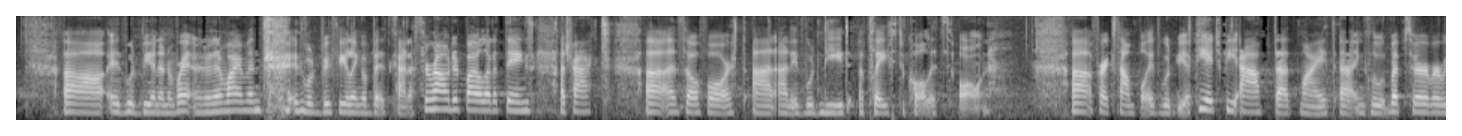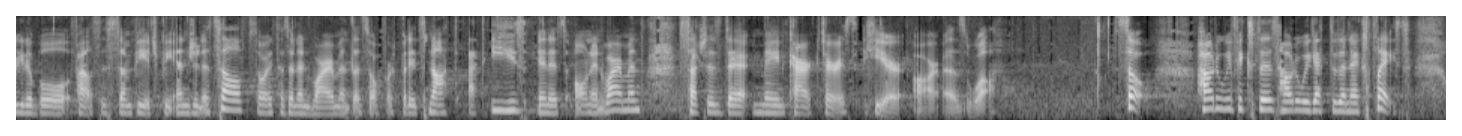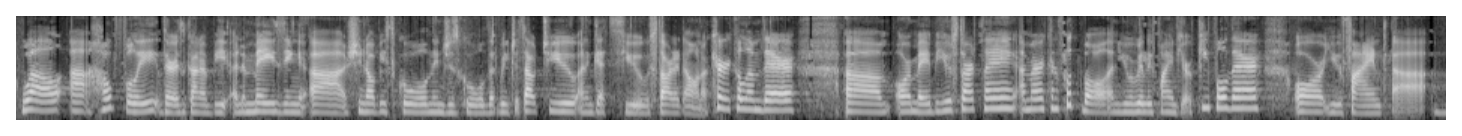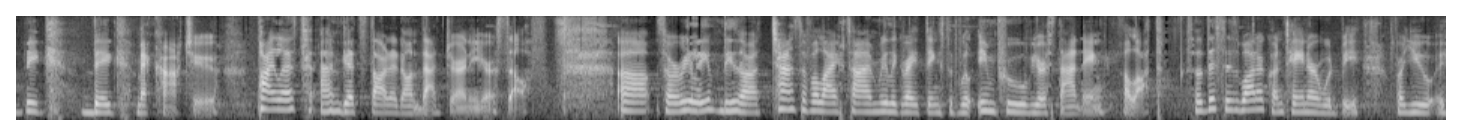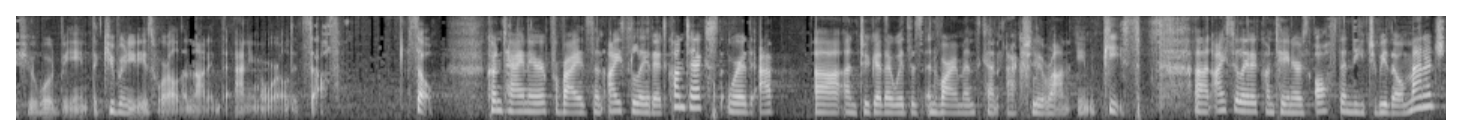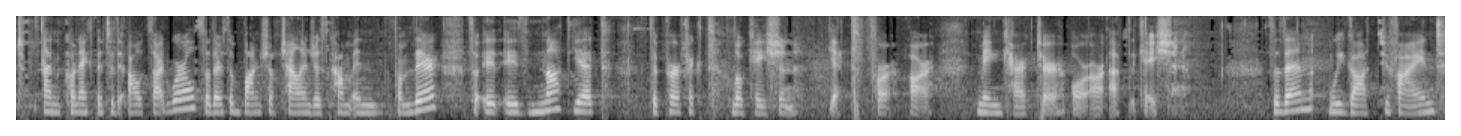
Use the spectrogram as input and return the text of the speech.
uh, it would be in an, env an, environment, it would be feeling a bit kind of surrounded by a lot of things, attract, uh, and so forth, and, and it would need a place to call its own. Uh, for example, it would be a PHP app that might uh, include web server, readable file system, PHP engine itself, so it has an environment and so forth, but it's not at ease in its own environment, such as the main characters here are as well. So how do we fix this? How do we get to the next place? Well, uh, hopefully there's going to be an amazing uh, Shinobi school, ninja school that reaches out to you and gets you started on a curriculum there. Um, or maybe you start playing American football and you really find your people there. Or you find a big, big mecha to pilot and get started on that journey yourself. Uh, so really, these are a chance of a lifetime, really great things that will improve your standing a lot. So this is what a container would be for you if you would be in the Kubernetes world and not in the Anima world itself. So container provides an isolated context where the app uh, and together with this environment can actually run in peace. And isolated containers often need to be though managed and connected to the outside world. So there's a bunch of challenges come in from there. So it is not yet the perfect location yet for our main character or our application. So then we got to find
